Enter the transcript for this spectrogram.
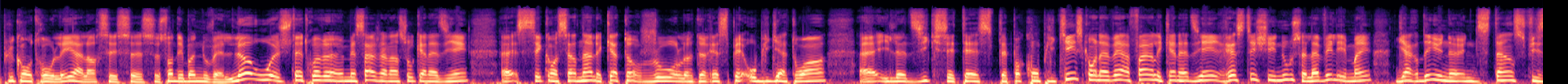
plus contrôlé. Alors, ce, ce sont des bonnes nouvelles. Là où euh, Justin trouve un message à lancer aux Canadiens, c'est concernant le 14 jours de respect obligatoire. il a dit que c'était pas compliqué ce qu'on avait à faire, les Canadiens. Rester chez nous, se laver les mains, garder une, une distance physique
